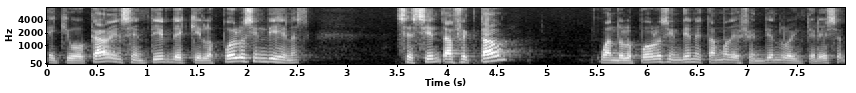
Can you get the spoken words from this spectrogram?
equivocado en sentir de que los pueblos indígenas se sientan afectados cuando los pueblos indígenas estamos defendiendo los intereses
